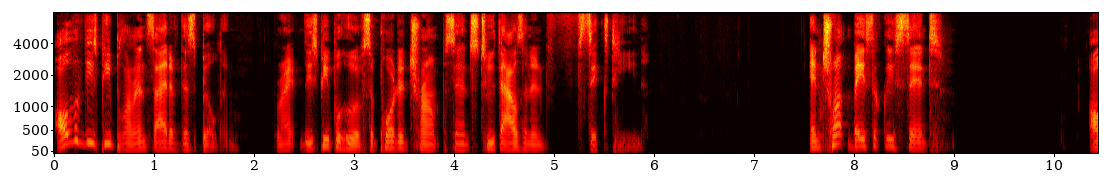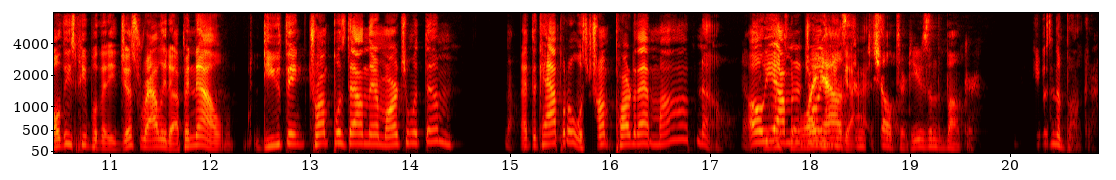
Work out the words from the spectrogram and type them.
All of these people are inside of this building right? These people who have supported Trump since 2016. And Trump basically sent all these people that he just rallied up. And now, do you think Trump was down there marching with them No. at the Capitol? Was Trump part of that mob? No. No, oh, yeah, I'm going to join House you guys. sheltered. He was in the bunker. He was in the bunker.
